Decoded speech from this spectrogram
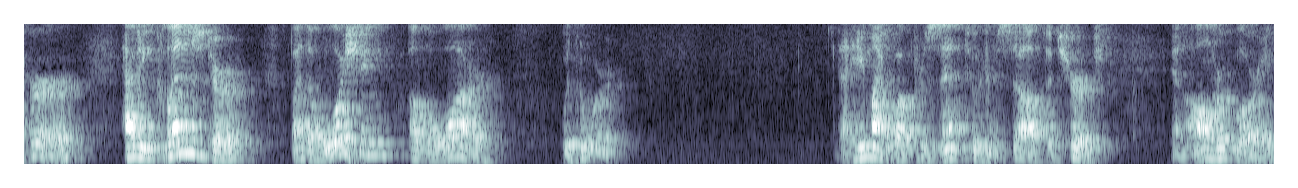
her, having cleansed her by the washing of the water with the word. That he might well present to himself the church in all her glory,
